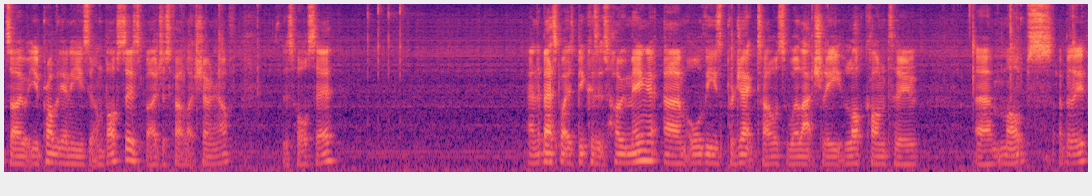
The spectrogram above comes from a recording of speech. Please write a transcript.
so you'd probably only use it on bosses, but I just felt like showing off. This horse here. And the best part is because it's homing, um, all these projectiles will actually lock onto um, mobs, I believe.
